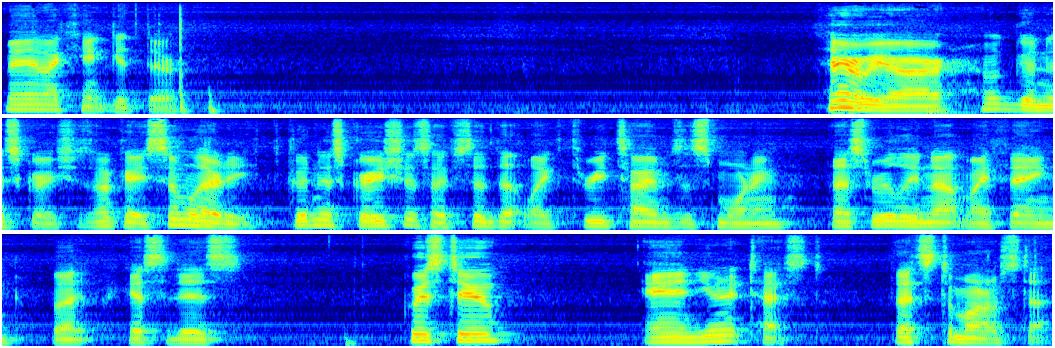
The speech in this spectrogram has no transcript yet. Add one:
Man, I can't get there. Here we are. Oh, goodness gracious. Okay, similarity. Goodness gracious, I've said that like three times this morning. That's really not my thing, but I guess it is. Quiz 2 and unit test. That's tomorrow's stuff.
